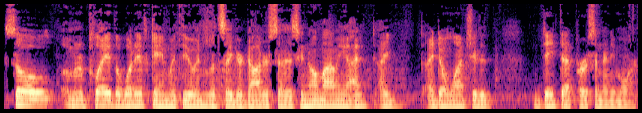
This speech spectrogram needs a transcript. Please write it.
So I'm gonna play the what if game with you, and let's say your daughter says, "You know, mommy, I, I, I don't want you to date that person anymore."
